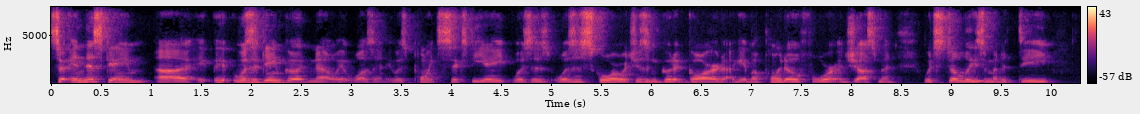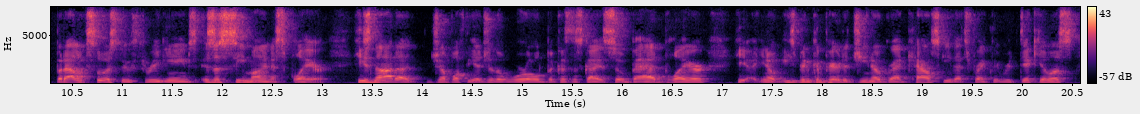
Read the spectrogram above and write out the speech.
So in this game, uh, it, it, was the game good? No, it wasn't. It was .68 was his was his score, which isn't good at guard. I gave him a .04 adjustment, which still leaves him at a D. But Alex Lewis through three games is a C minus player. He's not a jump off the edge of the world because this guy is so bad player. He, you know, he's been compared to Gino Gradkowski. That's frankly ridiculous.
